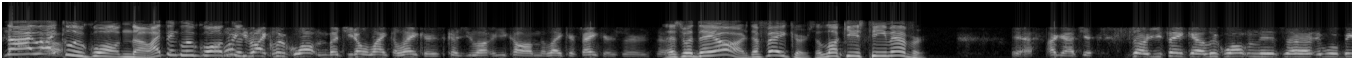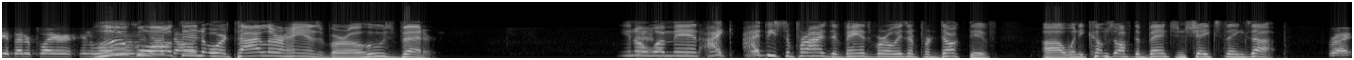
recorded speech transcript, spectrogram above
No, I like Oh. Luke Walton, though. I think Luke Walton. Well, you like Luke Walton, but you don't like the Lakers because you lo- you call them the Laker fakers, or the, That's what they are, the Fakers, the luckiest team ever. yeah, I got you. So you think uh, Luke Walton is uh, will be a better player in the Luke uh, Walton or Tyler Hansbrough, who's better? You know Yeah. what, man? I I'd be surprised if Hansbrough isn't productive uh, when he comes off the bench and shakes things up. Right.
